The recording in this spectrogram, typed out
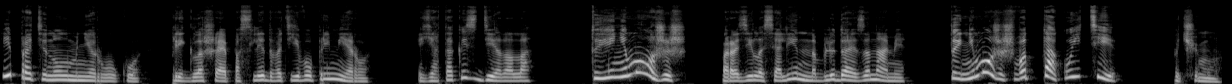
и протянул мне руку, приглашая последовать его примеру. Я так и сделала. «Ты не можешь!» — поразилась Алин, наблюдая за нами. «Ты не можешь вот так уйти!» «Почему?»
